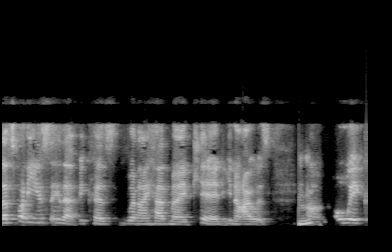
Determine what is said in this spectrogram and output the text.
that's funny you say that because when I had my kid, you know, I was mm-hmm. um, awake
